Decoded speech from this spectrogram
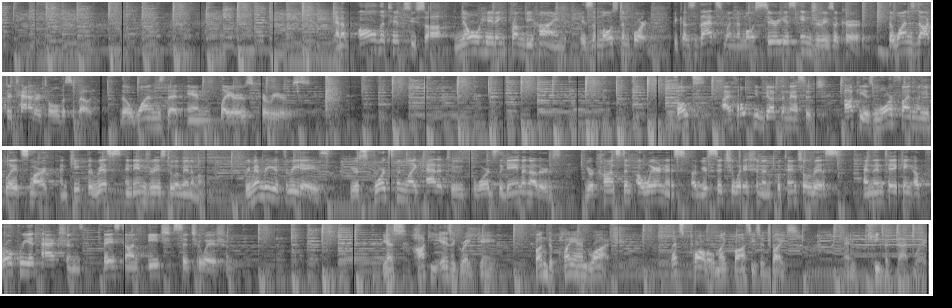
And of all the tips you saw, no hitting from behind is the most important because that's when the most serious injuries occur. The ones Dr. Tator told us about, the ones that end players' careers. Folks, I hope you've got the message. Hockey is more fun when you play it smart and keep the risks and injuries to a minimum. Remember your three A's your sportsmanlike attitude towards the game and others, your constant awareness of your situation and potential risks, and then taking appropriate actions based on each situation. Yes, hockey is a great game. Fun to play and watch. Let's follow Mike Bossy's advice and keep it that way.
